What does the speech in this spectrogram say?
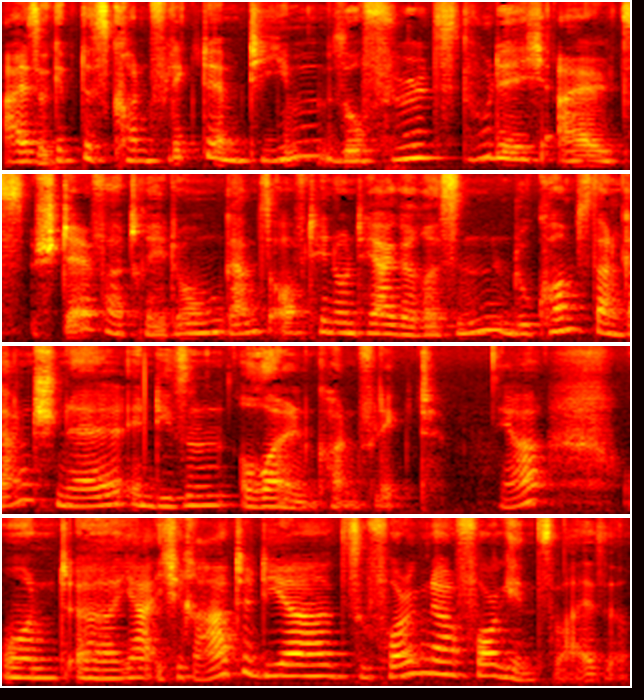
Also gibt es Konflikte im Team, so fühlst du dich als Stellvertretung ganz oft hin und her gerissen. Du kommst dann ganz schnell in diesen Rollenkonflikt. Ja, und äh, ja, ich rate dir zu folgender Vorgehensweise.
